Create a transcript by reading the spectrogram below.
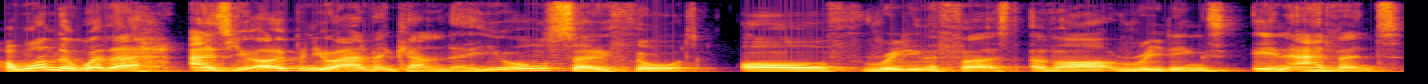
I wonder whether, as you open your advent calendar, you also thought of reading the first of our readings in Advent.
